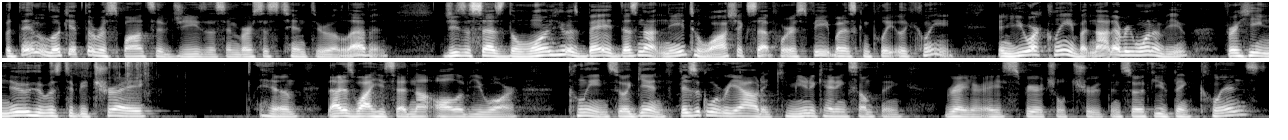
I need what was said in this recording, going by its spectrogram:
But then look at the response of Jesus in verses 10 through 11. Jesus says, The one who is bathed does not need to wash except for his feet, but is completely clean. And you are clean, but not every one of you for he knew who was to betray him. That is why he said, Not all of you are clean. So, again, physical reality communicating something greater, a spiritual truth. And so, if you've been cleansed,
